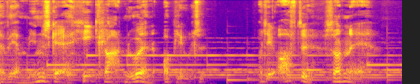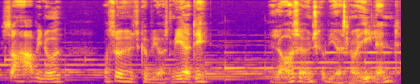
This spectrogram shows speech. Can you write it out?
at være menneske er helt klart noget af en oplevelse. Og det er ofte sådan, at så har vi noget, og så ønsker vi os mere af det. Eller også ønsker vi os noget helt andet.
